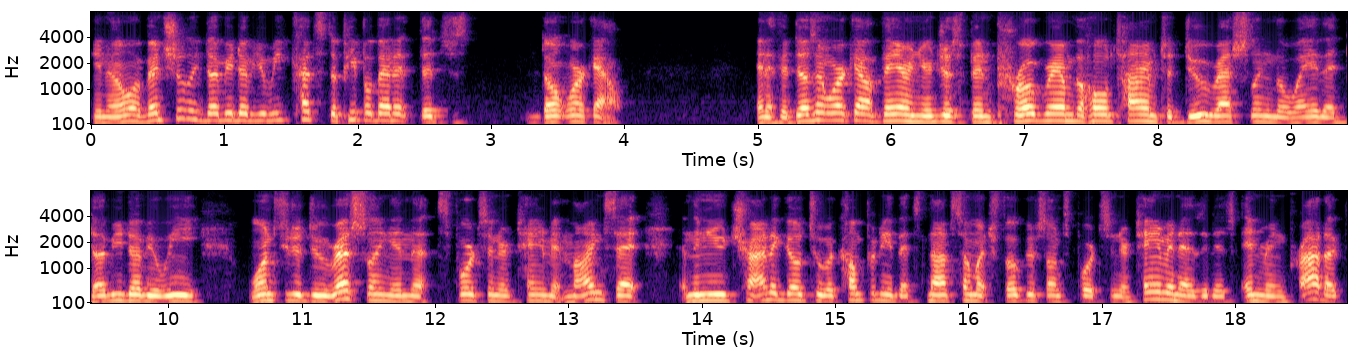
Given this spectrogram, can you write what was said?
You know, eventually WWE cuts the people that it that just don't work out. And if it doesn't work out there, and you're just been programmed the whole time to do wrestling the way that WWE wants you to do wrestling in that sports entertainment mindset, and then you try to go to a company that's not so much focused on sports entertainment as it is in ring product,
